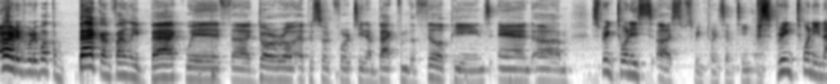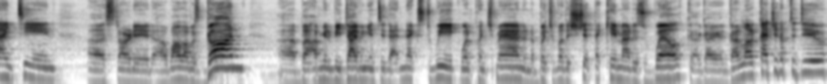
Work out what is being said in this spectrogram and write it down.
Alright everybody, welcome back! I'm finally back with uh, Dororo episode 14. I'm back from the Philippines and um, spring 20, uh, spring 2017, spring 2019 uh, started uh, while I was gone. Uh, but I'm gonna be diving into that next week. One Punch Man and a bunch of other shit that came out as well. I got, got a lot of catching up to do.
